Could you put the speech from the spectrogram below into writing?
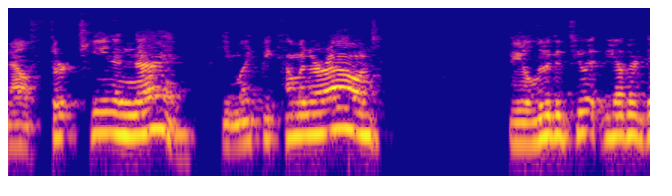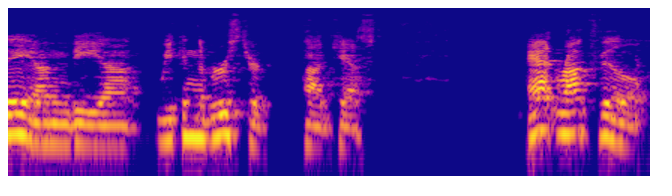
now 13 and 9. He might be coming around. They alluded to it the other day on the uh, Week in the Brewster podcast. At Rockville,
